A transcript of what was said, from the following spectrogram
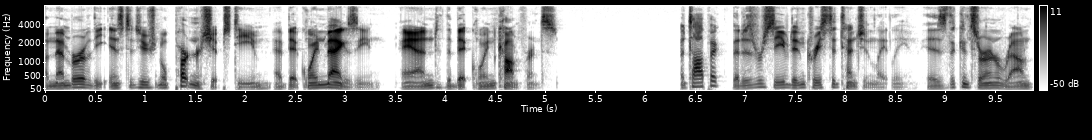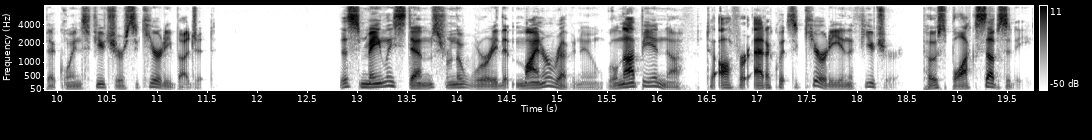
a member of the institutional partnerships team at Bitcoin Magazine and the Bitcoin Conference. A topic that has received increased attention lately is the concern around Bitcoin's future security budget. This mainly stems from the worry that miner revenue will not be enough to offer adequate security in the future post block subsidy.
